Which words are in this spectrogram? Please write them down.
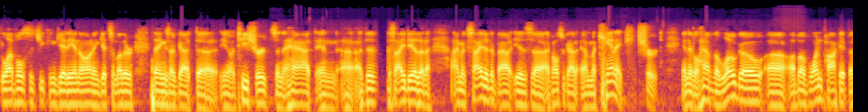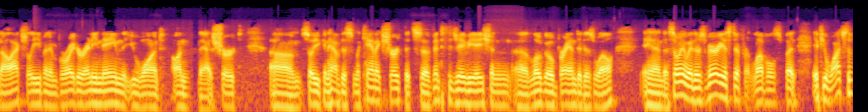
levels that you can get in on and get some other things. I've got uh, you know t-shirts and a hat, and uh, this idea that I'm excited about is uh, I've also got a mechanic shirt, and it'll have the logo uh, above one pocket, but I'll actually even embroider any name that you want on that shirt. Um, so you can have this mechanic shirt that's vintage aviation uh, logo branded as well. And uh, so anyway, there's various different levels, but if you watch the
